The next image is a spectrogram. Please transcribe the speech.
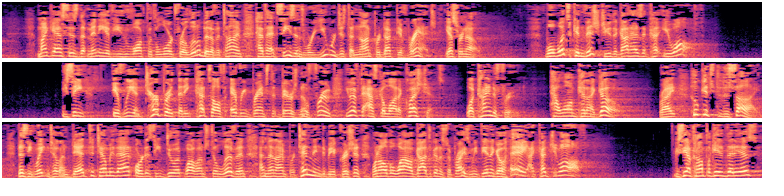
My guess is that many of you who've walked with the Lord for a little bit of a time have had seasons where you were just a non-productive branch. Yes or no? Well, what's convinced you that God hasn't cut you off? You see, if we interpret that he cuts off every branch that bears no fruit, you have to ask a lot of questions. What kind of fruit? How long can I go? Right? Who gets to decide? Does he wait until I'm dead to tell me that? Or does he do it while I'm still living and then I'm pretending to be a Christian when all the while God's going to surprise me at the end and go, hey, I cut you off. You see how complicated that is?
